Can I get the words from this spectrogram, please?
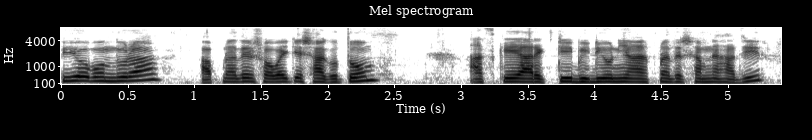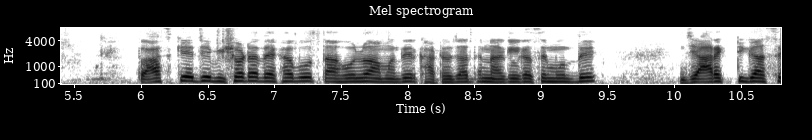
প্রিয় বন্ধুরা, আপনাদের সবাইকে স্বাগতম। আজকে আরেকটি ভিডিও নিয়ে আপনাদের সামনে হাজির। তো আজকে যে বিষয়টা দেখাবো তা হলো আমাদের খাটো জাতের নারকেল গাছের মধ্যে যে আরেকটি গাছে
